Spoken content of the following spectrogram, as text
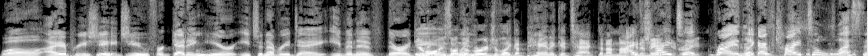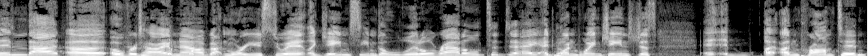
Well, I appreciate you for getting here each and every day, even if there are days You're always on the verge of like a panic attack that I'm not going to make it, to, right? Right. Like I've tried to lessen that uh, over time now. I've gotten more used to it. Like James seemed a little rattled today. At one point, James just it, it- uh, unprompted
